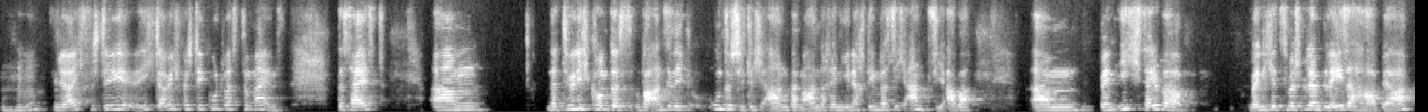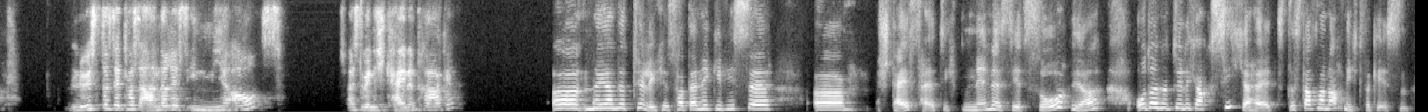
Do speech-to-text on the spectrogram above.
Mhm. Ja, ich verstehe, ich glaube, ich verstehe gut, was du meinst. Das heißt, ähm, natürlich kommt das wahnsinnig unterschiedlich an beim anderen, je nachdem, was ich anziehe. Aber ähm, wenn ich selber, wenn ich jetzt zum Beispiel einen Blazer habe, ja, löst das etwas anderes in mir aus, als wenn ich keinen trage? Äh, naja, natürlich. Es hat eine gewisse äh, Steifheit, ich nenne es jetzt so, ja, oder natürlich auch Sicherheit. Das darf man auch nicht vergessen.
